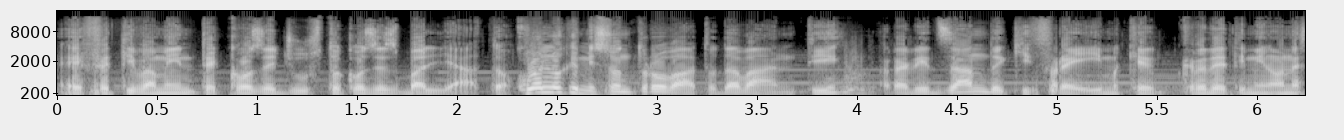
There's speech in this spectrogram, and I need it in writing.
effettivamente cosa è giusto, cosa è sbagliato. Quello che mi sono trovato davanti realizzando i keyframe, che credetemi non è,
